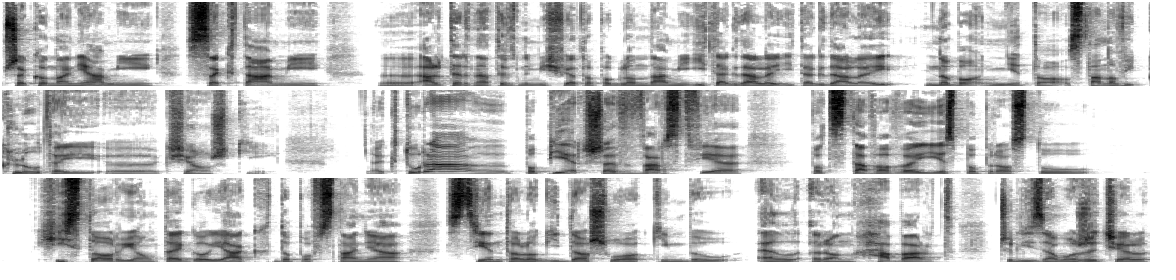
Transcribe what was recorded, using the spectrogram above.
przekonaniami, sektami, e, alternatywnymi światopoglądami itd., tak itd., tak no bo nie to stanowi clue tej e, książki, która e, po pierwsze w warstwie podstawowej jest po prostu historią tego, jak do powstania scjentologii doszło, kim był L. Ron Hubbard, czyli założyciel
